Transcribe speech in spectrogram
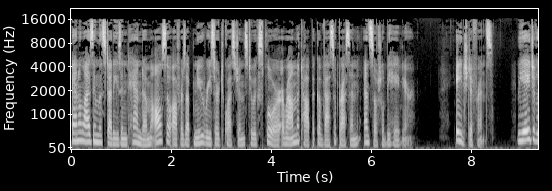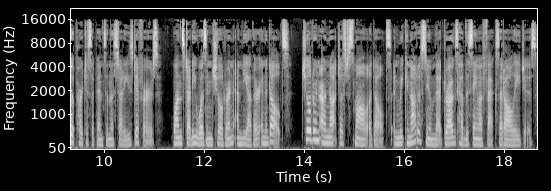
Analyzing the studies in tandem also offers up new research questions to explore around the topic of vasopressin and social behavior. Age difference. The age of the participants in the studies differs. One study was in children and the other in adults. Children are not just small adults, and we cannot assume that drugs have the same effects at all ages.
